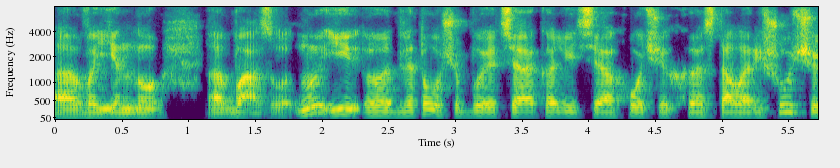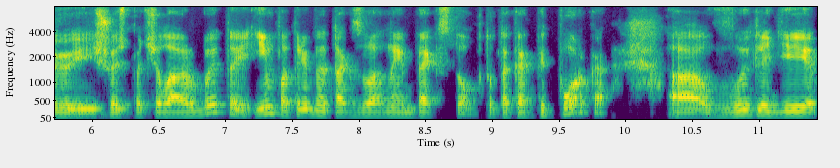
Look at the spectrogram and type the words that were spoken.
е, воєнну е, базу. Ну і е, для того, щоб ця коаліція охочих стала рішучою і щось почала робити, їм потрібен так званий бекстоп, тобто така підпорка е, в вигляді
